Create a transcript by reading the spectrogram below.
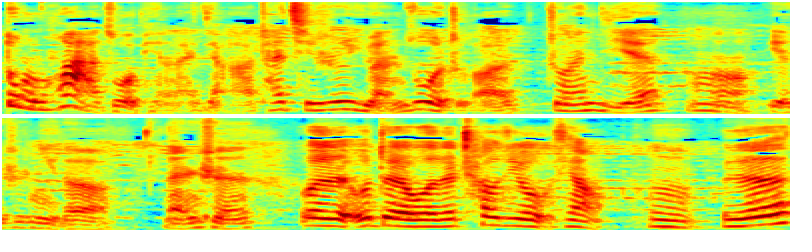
动画作品来讲啊，它其实原作者郑渊洁，嗯，也是你的男神。我我对我的超级偶像，嗯，我觉得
